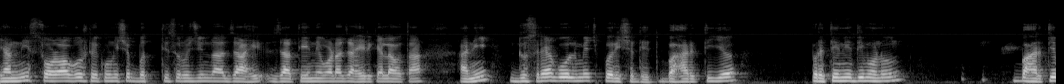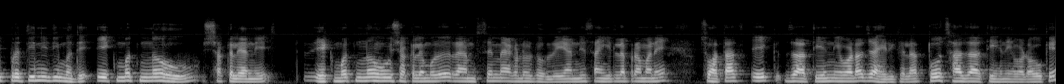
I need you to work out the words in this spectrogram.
यांनी सोळा ऑगस्ट एकोणीसशे बत्तीस रोजी ना जाहीर जातीय निवाडा जाहीर केला होता आणि दुसऱ्या गोलमेज परिषदेत भारतीय प्रतिनिधी म्हणून भारतीय प्रतिनिधीमध्ये एकमत न होऊ शकल्याने एकमत न होऊ शकल्यामुळे रॅमसे मॅकडोडोल यांनी सांगितल्याप्रमाणे स्वतःच एक जातीय निवाडा जाहीर केला. तोच हा जातीय निवाडा ओके?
